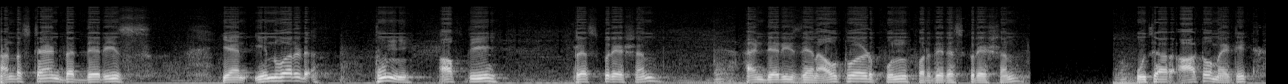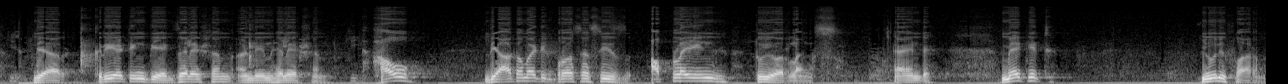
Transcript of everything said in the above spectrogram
understand that there is an inward pull of the respiration and there is an outward pull for the respiration which are automatic. They are creating the exhalation and inhalation. How the automatic process is applying to your lungs and make it uniform.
